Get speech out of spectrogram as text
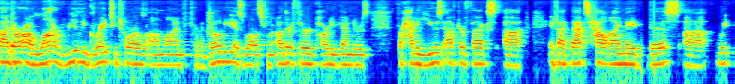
Uh, there are a lot of really great tutorials online from Adobe as well as from other third-party vendors for how to use After Effects. Uh, in fact, that's how I made this. Uh, we,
